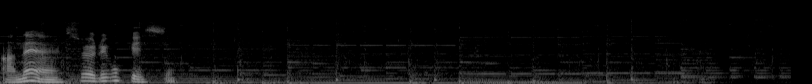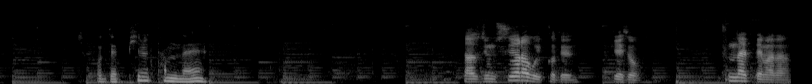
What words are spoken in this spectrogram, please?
안 해 수혈 7개 있어 자꾸 내 피를 탐내 나도 지금 수혈하고 있거든. 계속. 틈날 때마다.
